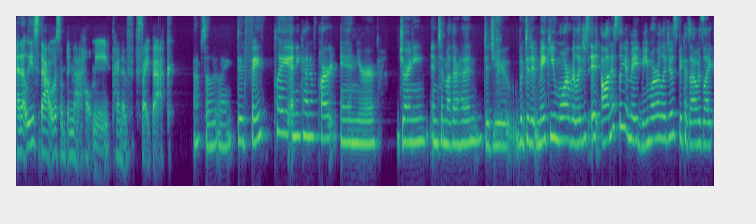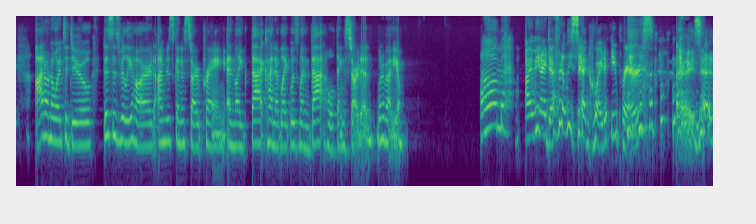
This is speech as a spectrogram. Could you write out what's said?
And at least that was something that helped me kind of fight back. Absolutely. Did faith play any kind of part in your journey into motherhood? Did you did it make you more religious? It honestly it made me more religious because I was like, I don't know what to do. This is really hard. I'm just going to start praying. And like that kind of like was when that whole thing started. What about you? Um, I mean, I definitely said quite a few prayers. I said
